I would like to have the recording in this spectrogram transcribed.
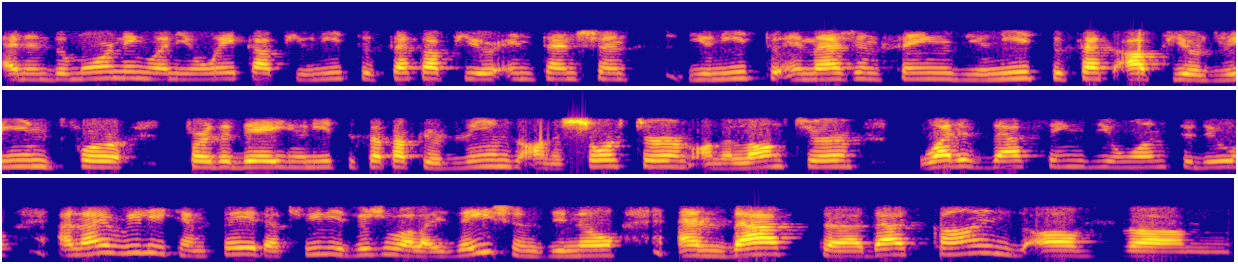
And in the morning when you wake up, you need to set up your intention. You need to imagine things. You need to set up your dreams for for the day. You need to set up your dreams on a short term, on a long term what is that things you want to do and i really can say that really visualizations you know and that uh, that kind of um,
